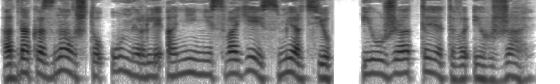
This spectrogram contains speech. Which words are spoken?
Однако знал, что умерли они не своей смертью, и уже от этого их жаль.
